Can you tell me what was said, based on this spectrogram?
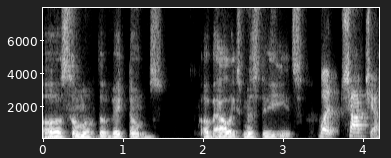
uh, some of the victims of Alex misdeeds. What shocked you?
